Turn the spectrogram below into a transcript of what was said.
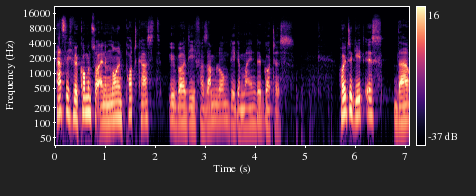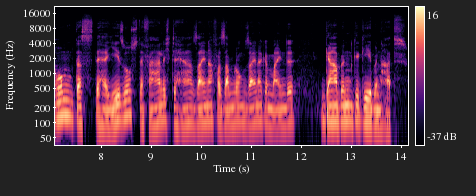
Herzlich willkommen zu einem neuen Podcast über die Versammlung, die Gemeinde Gottes. Heute geht es darum, dass der Herr Jesus, der verherrlichte Herr, seiner Versammlung, seiner Gemeinde Gaben gegeben hat.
